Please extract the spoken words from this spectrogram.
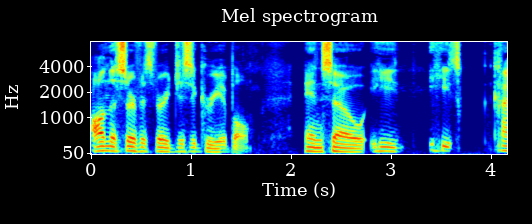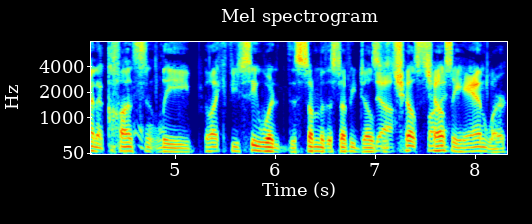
on the surface very disagreeable, and so he he's kind of constantly like if you see what the, some of the stuff he does Yeah, with Chelsea. Chelsea Handler,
